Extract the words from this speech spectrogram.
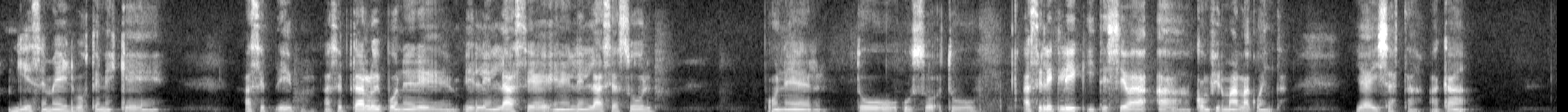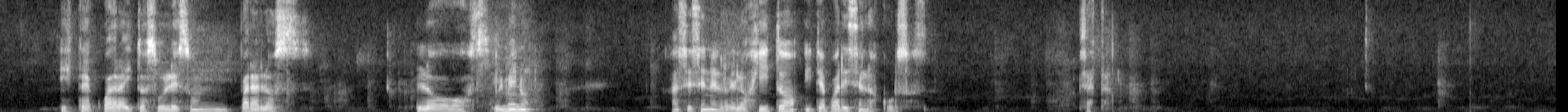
y ese mail vos tenés que aceptarlo y poner eh, el enlace en el enlace azul, poner tu uso, tu, hacerle clic y te lleva a confirmar la cuenta. Y ahí ya está. Acá, este cuadradito azul es un para los, los el menú. Haces en el relojito y te aparecen los cursos. Ya está.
